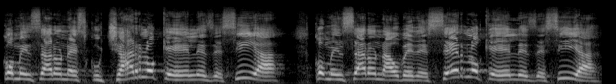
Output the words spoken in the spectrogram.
Comenzaron a escuchar lo que Él les decía, comenzaron a obedecer lo que Él les decía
